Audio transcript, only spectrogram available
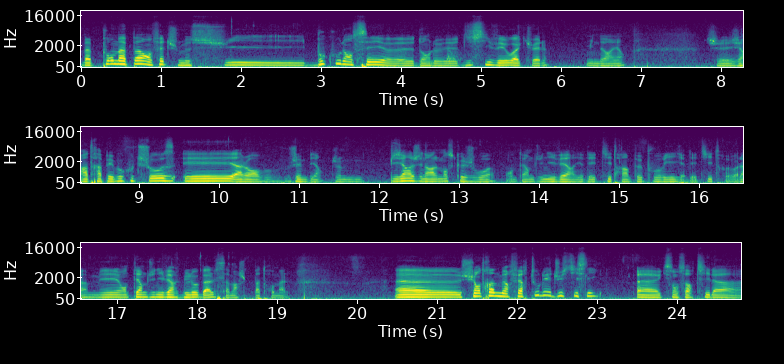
Bah, pour ma part, en fait, je me suis beaucoup lancé euh, dans le DC VO actuel, mine de rien. J'ai j'ai rattrapé beaucoup de choses et alors j'aime bien. J'aime bien généralement ce que je vois en termes d'univers. Il y a des titres un peu pourris, il y a des titres voilà, mais en termes d'univers global, ça marche pas trop mal. Euh, je suis en train de me refaire tous les Justice League euh, qui sont sortis là, euh,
